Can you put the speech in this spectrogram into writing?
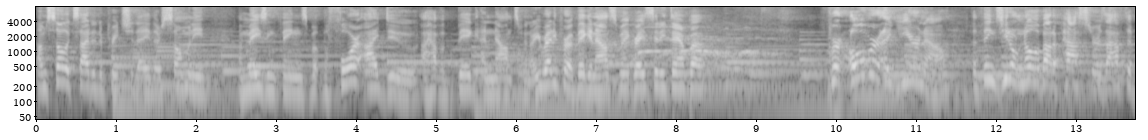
I'm so excited to preach today. There's so many amazing things, but before I do, I have a big announcement. Are you ready for a big announcement, Grace City Tampa? For over a year now, the things you don't know about a pastor is I have to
